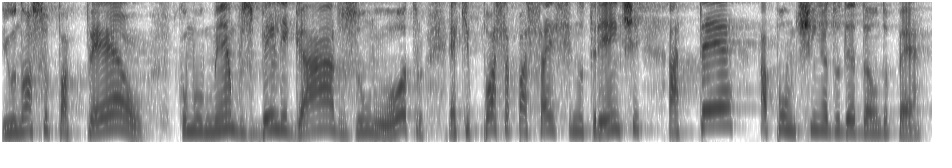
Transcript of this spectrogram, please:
E o nosso papel, como membros bem ligados um no outro, é que possa passar esse nutriente até a pontinha do dedão do pé.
